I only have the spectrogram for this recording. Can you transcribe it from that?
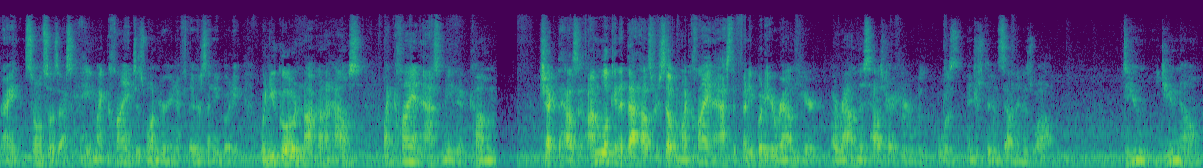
right? So and so's asking. Hey, my client is wondering if there's anybody. When you go and knock on a house, my client asked me to come check the house. I'm looking at that house for sale, but my client asked if anybody around here, around this house right here, was, was interested in selling as well. Do you do you know?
